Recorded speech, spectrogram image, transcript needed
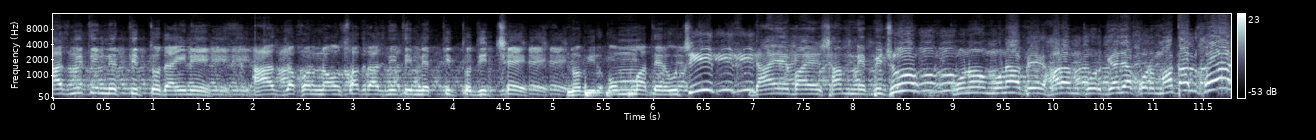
রাজনীতির নেতৃত্ব দেয়নি। আজ যখন নওসাদ রাজনীতির নেতৃত্ব দিচ্ছে, নবীর উম্মাতের উচিত ডায়ে বায়ে সামনে পিছু, কোন মুনাফেক হারামখোর, গেজাখোর, মাতালখোর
